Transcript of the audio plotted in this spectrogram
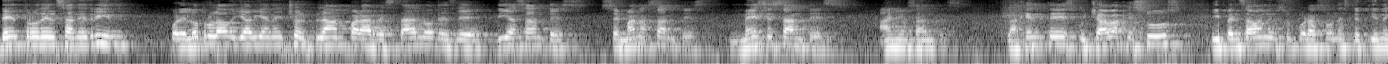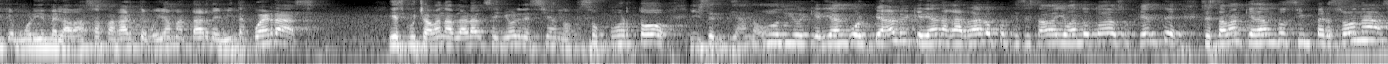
dentro del Sanedrín, por el otro lado ya habían hecho el plan para arrestarlo desde días antes, semanas antes, meses antes, años antes. La gente escuchaba a Jesús y pensaban en su corazón, este tiene que morir, me la vas a pagar, te voy a matar, de mí te acuerdas. Y escuchaban hablar al Señor y decían, no te soporto. Y sentían odio y querían golpearlo y querían agarrarlo porque se estaba llevando toda su gente. Se estaban quedando sin personas,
